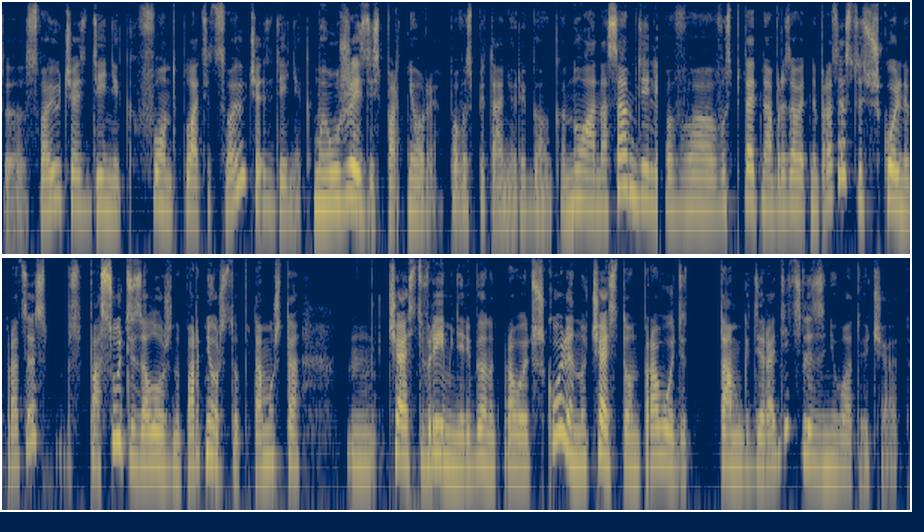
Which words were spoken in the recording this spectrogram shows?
э, свою часть денег, фонд платит свою часть денег. Мы уже здесь партнеры по воспитанию ребенка. Ну а на самом деле в воспитательно-образовательный процесс, то есть в школьный процесс, по сути, заложено партнерство, потому что часть времени ребенок проводит в школе, но часть-то он проводит там, где родители за него отвечают.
